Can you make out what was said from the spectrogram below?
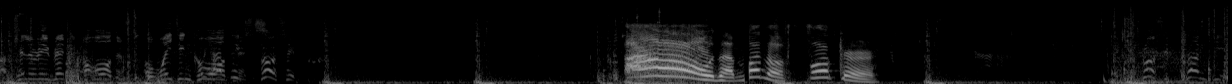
Artillery ready for orders. Awaiting coordinates. Explosive. Oh, the motherfucker! Explosive planted.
